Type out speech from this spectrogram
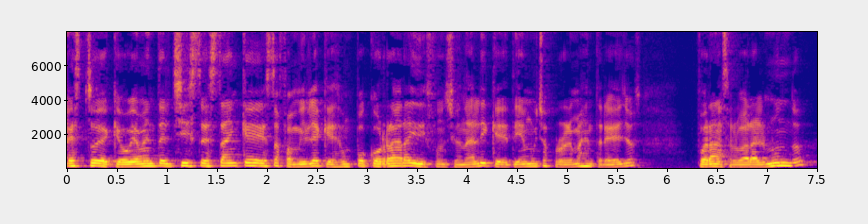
esto de que obviamente el chiste está en que esta familia que es un poco rara y disfuncional y que tiene muchos problemas entre ellos, fueran a salvar al mundo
